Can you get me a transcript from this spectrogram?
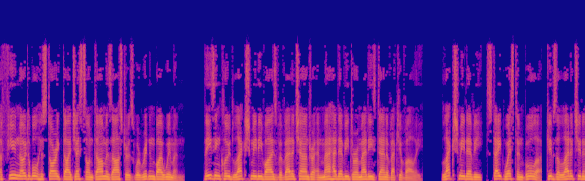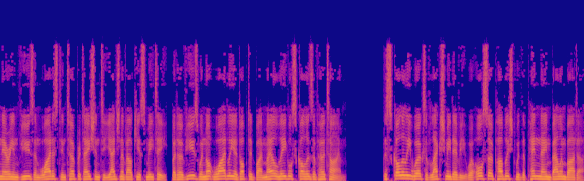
A few notable historic digests on Dharmasastras were written by women. These include Lakshmidevi's Vivadachandra and Mahadevi Dramati's Dhanavakyavali. Lakshmidevi, State Western Bula, gives a latitudinarian views and widest interpretation to Yajnavalkya Smriti, but her views were not widely adopted by male legal scholars of her time. The scholarly works of Lakshmidevi were also published with the pen name Balambhata,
